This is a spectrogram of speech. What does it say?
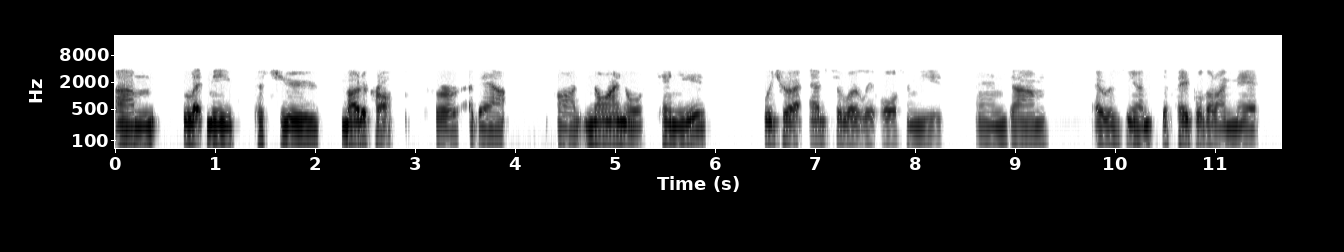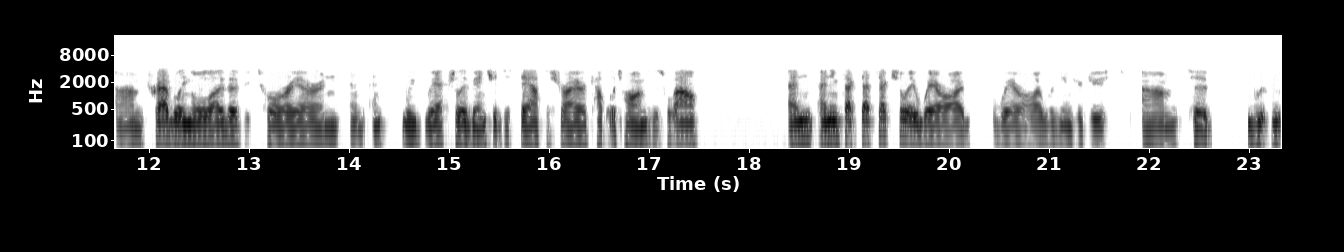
um, let me pursue motocross for about uh, nine or 10 years, which were absolutely awesome years. And um, it was, you know, the people that I met um, traveling all over Victoria, and, and, and we, we actually ventured to South Australia a couple of times as well and and in fact, that's actually where I where I was introduced um, to r-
